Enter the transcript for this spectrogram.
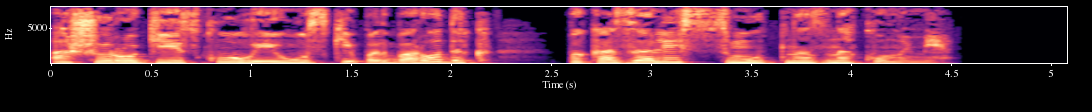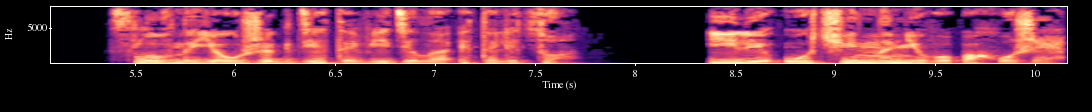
а широкие скулы и узкий подбородок показались смутно знакомыми. Словно я уже где-то видела это лицо. Или очень на него похожее.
